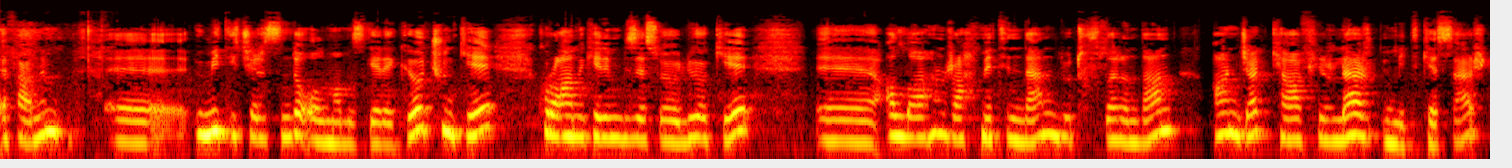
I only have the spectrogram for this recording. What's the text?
efendim e, ümit içerisinde olmamız gerekiyor. Çünkü Kur'an-ı Kerim bize söylüyor ki e, Allah'ın rahmetinden, lütuflarından ancak kafirler ümit keser.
